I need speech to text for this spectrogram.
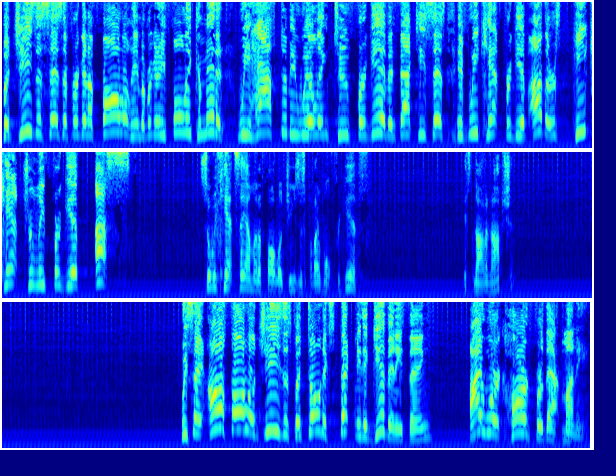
But Jesus says if we're going to follow him, if we're going to be fully committed, we have to be willing to forgive. In fact, he says if we can't forgive others, he can't truly forgive us. So we can't say, I'm going to follow Jesus, but I won't forgive. It's not an option. We say, I'll follow Jesus, but don't expect me to give anything. I work hard for that money.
